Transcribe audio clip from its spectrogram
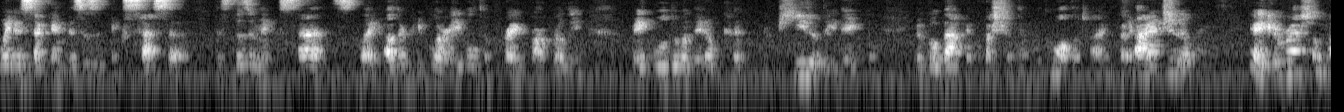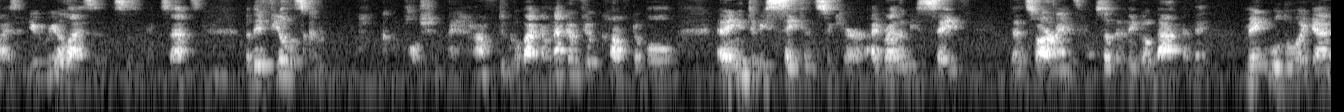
wait a second, this is excessive. This doesn't make sense. Like other people are able to pray properly, make wudu, and they don't con- repeatedly they you know, go back and question their wudu all the time. But I do. Yeah, you can rationalize it. You realize that this doesn't make sense. But they feel this com- compulsion. I have to go back. I'm not going to feel comfortable, and I need to be safe and secure. I'd rather be safe than sorry. So then they go back and they make wudu again,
